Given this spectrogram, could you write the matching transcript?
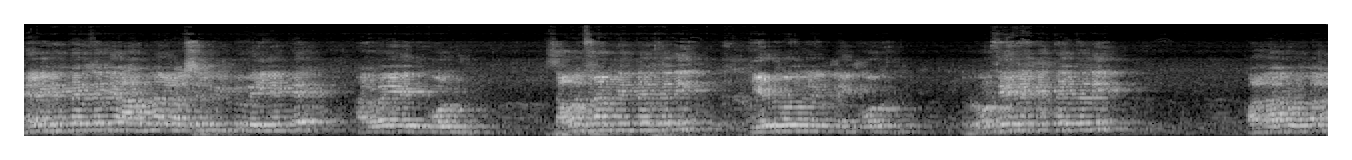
నెలకు ఎంత అవుతుంది? ఆరున్నర లక్షలు ఇటు వెయ్యి అంటే అరవై ఐదు కోట్లు. సంవత్సరానికి ఎంత అవుతుంది? ఏడు వందల ఎనభై కోట్లు. రెండేళ్ళకి ఎంత అవుతుంది? పదహారు వందల?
